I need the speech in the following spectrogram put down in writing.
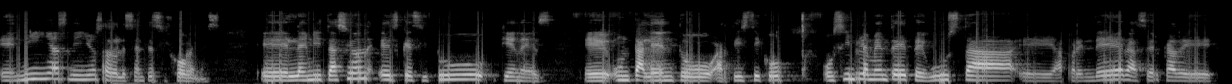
niñas, niños, adolescentes y jóvenes. Eh, la invitación es que si tú tienes eh, un talento artístico o simplemente te gusta eh, aprender acerca de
